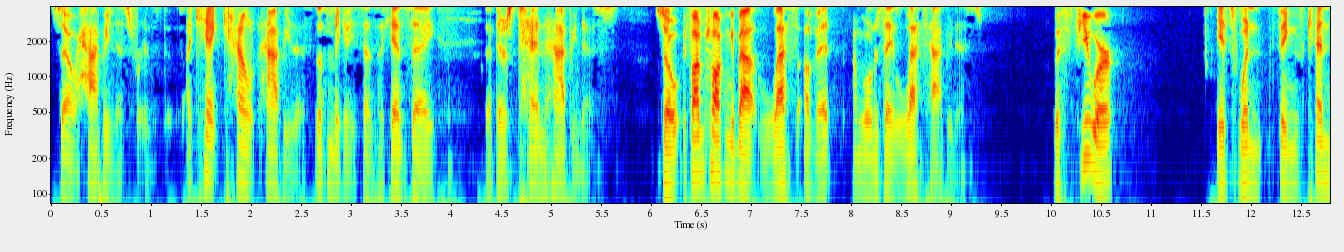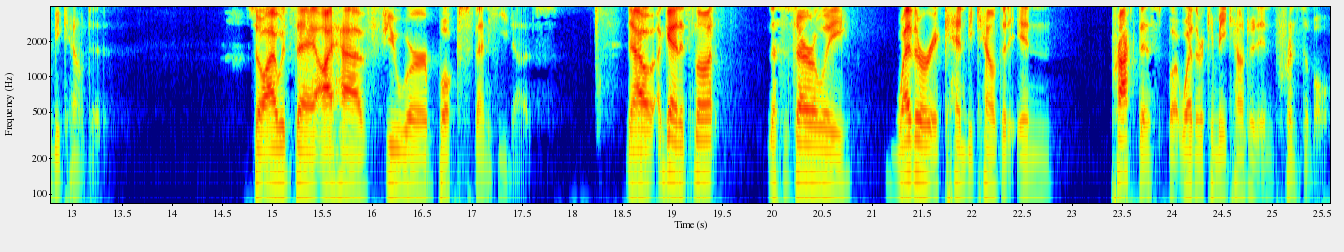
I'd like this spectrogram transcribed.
So happiness, for instance. I can't count happiness. It doesn't make any sense. I can't say that there's 10 happiness. So if I'm talking about less of it, I'm going to say less happiness. With fewer, it's when things can be counted. So I would say I have fewer books than he does. Now, again, it's not necessarily whether it can be counted in practice, but whether it can be counted in principle,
